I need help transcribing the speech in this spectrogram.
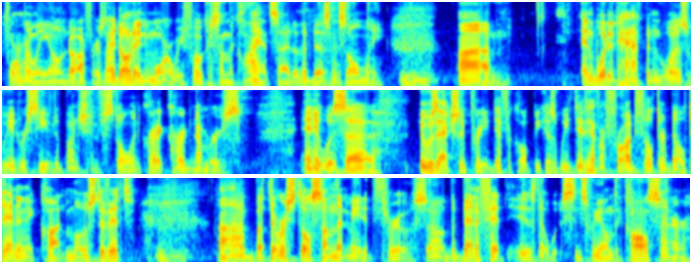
formerly owned offers. I don't anymore. We focus on the client side of the business only. Um, and what had happened was we had received a bunch of stolen credit card numbers and it was uh, it was actually pretty difficult because we did have a fraud filter built in and it caught most of it uh, but there were still some that made it through. So the benefit is that w- since we own the call center,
